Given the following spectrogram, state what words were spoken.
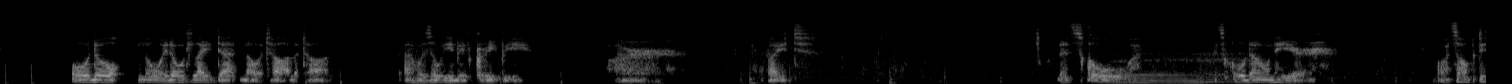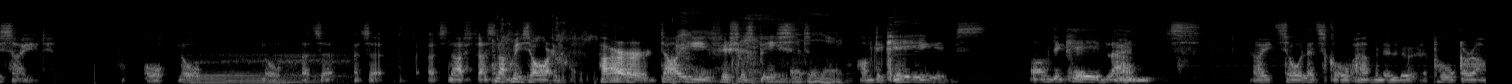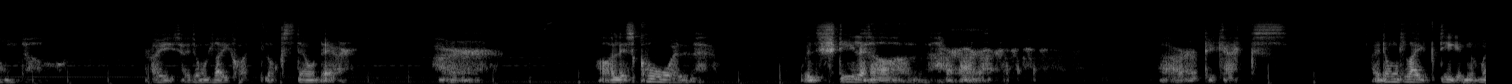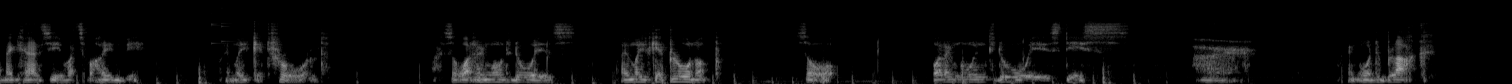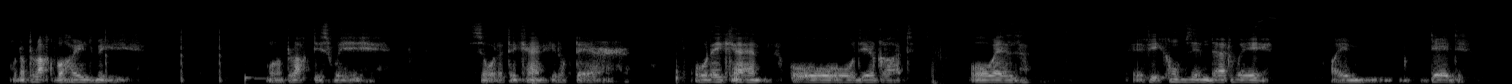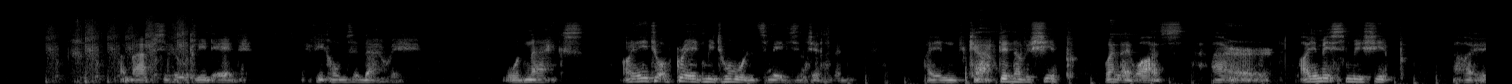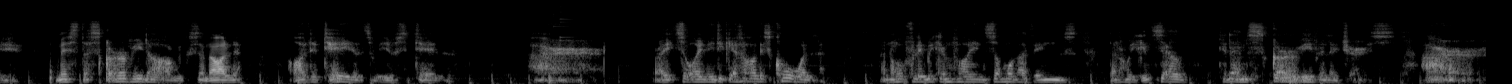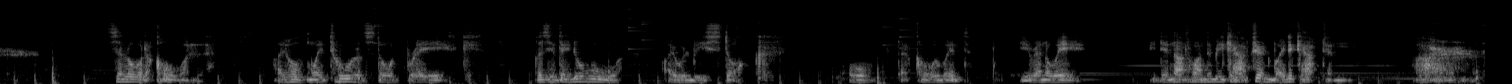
Oh, no, no, I don't like that, no, at all, at all. That was a wee bit creepy. Arr. Right. Let's go. Let's go down here. What's up this side? Oh, no. No, that's a, that's a, that's not, that's not me sword. Arr, die, vicious beast of the caves, of the cave lands. Right, so let's go have a little poke around now. Right, I don't like what looks down there. Arr. all this coal. We'll steal it all. Arr, arr, arr, arr, pickaxe. I don't like digging when I can't see what's behind me. I might get trolled. So what I'm going to do is, I might get blown up. So, what I'm going to do is this. Arr. I'm going to block. Put a block behind me. I'm to block this way. So that they can't get up there. Oh, they can. Oh, dear God. Oh, well. If he comes in that way, I'm dead. I'm absolutely dead. If he comes in that way. Wooden axe. I need to upgrade me tools, ladies and gentlemen. I am captain of a ship. Well, I was. Arr, I miss me ship. I miss the scurvy dogs and all, all the tales we used to tell. Arr. Right, so I need to get all this coal. And hopefully we can find some other things that we can sell to them scurvy villagers. Arr. It's a load of coal. I hope my tools don't break. Because if they do, I will be stuck. Oh, that coal went. He ran away. He did not want to be captured by the captain. Arr.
